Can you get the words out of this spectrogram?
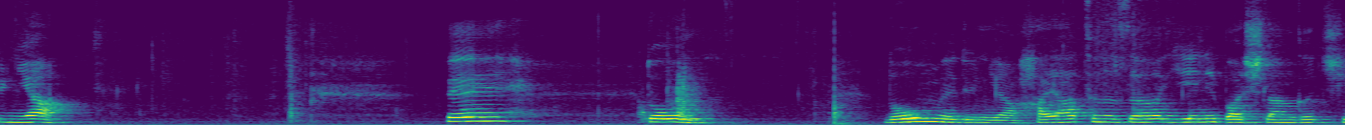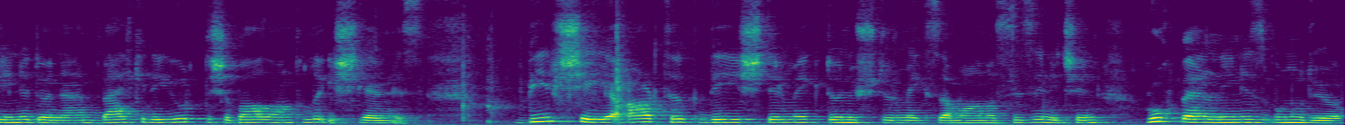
Dünya. Ve doğum. Doğum ve dünya hayatınıza yeni başlangıç, yeni dönem, belki de yurt dışı bağlantılı işleriniz. Bir şeyi artık değiştirmek, dönüştürmek zamanı sizin için. Ruh benliğiniz bunu diyor.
